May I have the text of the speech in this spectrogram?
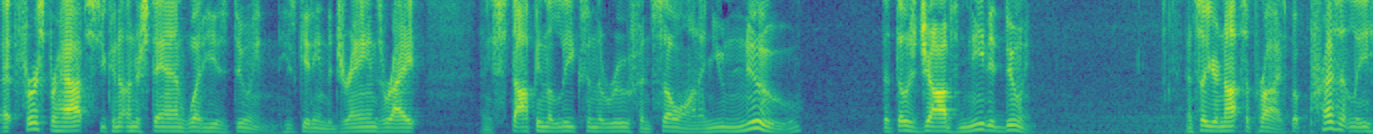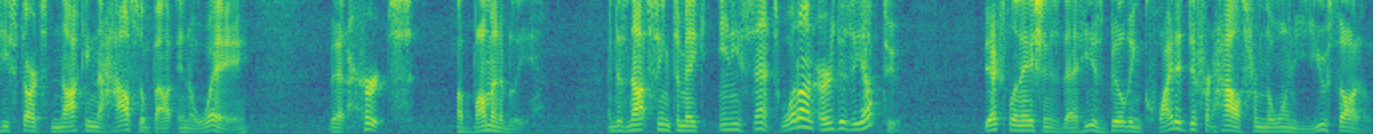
At first, perhaps you can understand what he is doing. He's getting the drains right, and he's stopping the leaks in the roof, and so on. And you knew that those jobs needed doing. And so you're not surprised. But presently, he starts knocking the house about in a way that hurts abominably and does not seem to make any sense. What on earth is he up to? The explanation is that he is building quite a different house from the one you thought of.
